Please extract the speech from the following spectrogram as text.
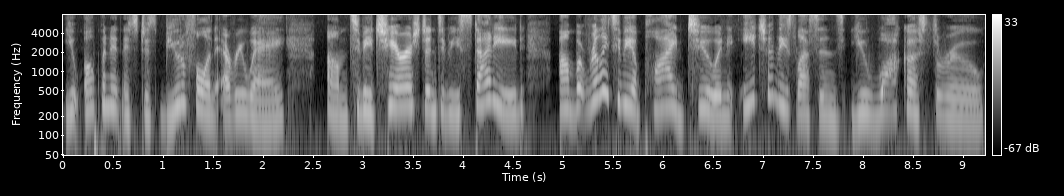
you open it and it's just beautiful in every way um, to be cherished and to be studied, um, but really to be applied too. In each of these lessons, you walk us through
